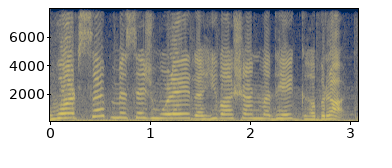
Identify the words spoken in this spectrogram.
व्हॉट्सअप मेसेजमुळे रहिवाशांमध्ये घबराट.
